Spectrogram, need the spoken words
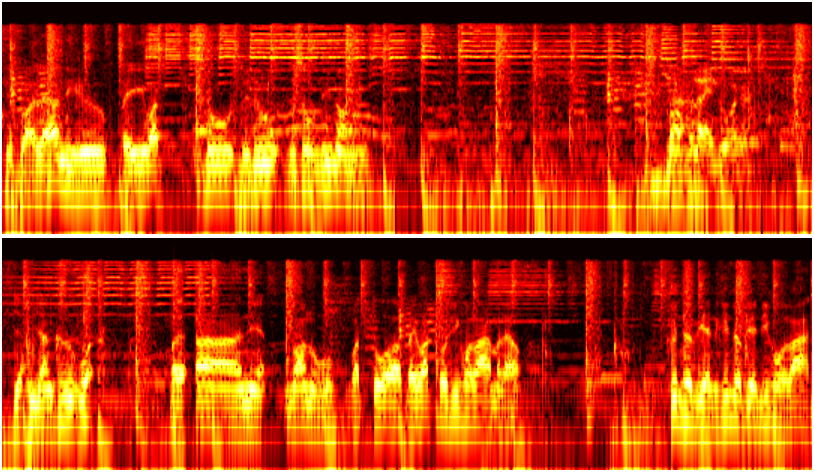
เรียบร้อยแล้วนี่คือไปวัดดูเดี๋ยวดูเดี๋ยวซูมที่นอนหนูบอกเมื่อไหร่รู้เนี่ยอย่างอย่างคือว่า ไปอ่าเนี่ยนอนหนูวัดตัวไปวัดตัวที่โคราชมาแล้ว ขึ้นทะเบียนขึ้นทะเบียนที่โคราช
